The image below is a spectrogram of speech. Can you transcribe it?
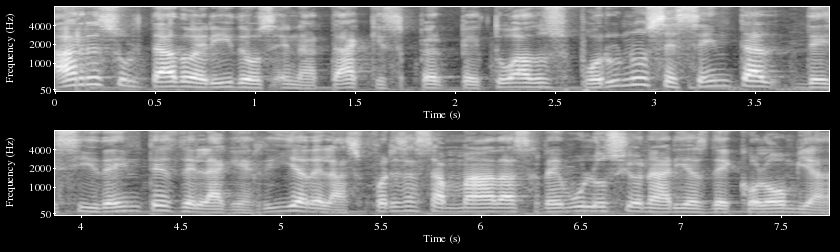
Ha resultado heridos en ataques perpetuados por unos 60 disidentes de la guerrilla de las Fuerzas Armadas Revolucionarias de Colombia,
